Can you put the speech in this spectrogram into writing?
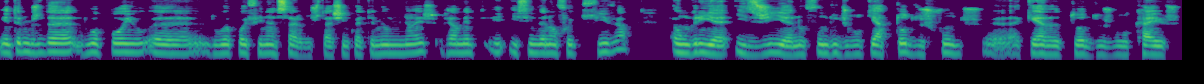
Em termos da, do, apoio, uh, do apoio financeiro dos tais 50 mil milhões, realmente isso ainda não foi possível. A Hungria exigia, no fundo, desbloquear todos os fundos, uh, a queda de todos os bloqueios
